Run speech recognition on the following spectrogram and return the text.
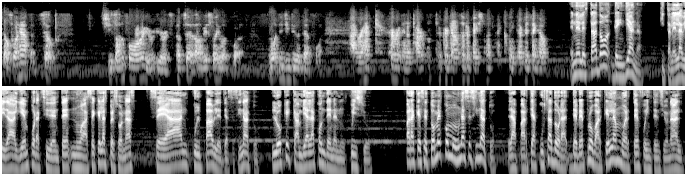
Tell us what happened. So she's on the floor. You're, you're upset, obviously. What, what, what did you do at that point? I wrapped her in a tarp, took her down to the basement. I cleaned everything up. En el estado de Indiana, quitarle la vida a alguien por accidente no hace que las personas sean culpables de asesinato, lo que cambia la condena en un juicio. Para que se tome como un asesinato, la parte acusadora debe probar que la muerte fue intencional.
